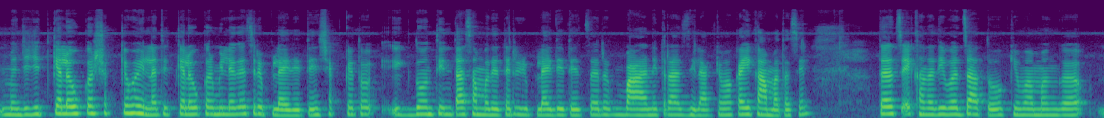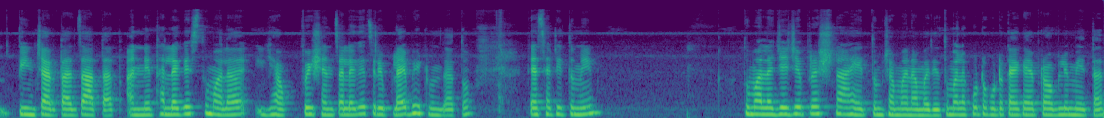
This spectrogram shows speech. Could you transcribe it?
म्हणजे जितक्या लवकर शक्य होईल ना तितक्या लवकर मी लगेच रिप्लाय देते. शक्यतो एक दोन तीन तासामध्ये तरी रिप्लाय देते. जर बाळाने त्रास दिला किंवा काही कामात असेल तरच एखादा दिवस जातो किंवा मग तीन चार तास जातात. अन्यथा लगेच तुम्हाला ह्या क्वेश्चनचा लगेच रिप्लाय भेटून जातो. त्यासाठी तुम्ही तुम्हाला जे जे प्रश्न आहेत तुमच्या मनामध्ये तुम्हाला कुठं कुठं काय काय प्रॉब्लेम येतात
